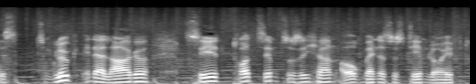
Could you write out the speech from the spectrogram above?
ist zum Glück in der Lage, C trotzdem zu sichern, auch wenn das System läuft.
